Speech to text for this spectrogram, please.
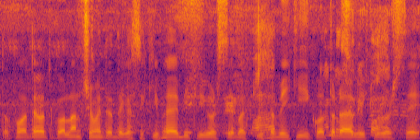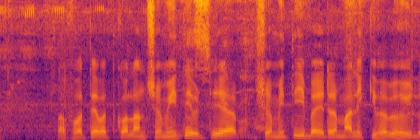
তো ফতেহাবাদ কল্যাণ সমিতি দেখেছে কীভাবে বিক্রি করছে বা কীভাবে কী কত টাকা বিক্রি করছে? বা ফতেহাবাদ কল্যাণ সমিতি সমিতি বা এটার মালিক কীভাবে হইল?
